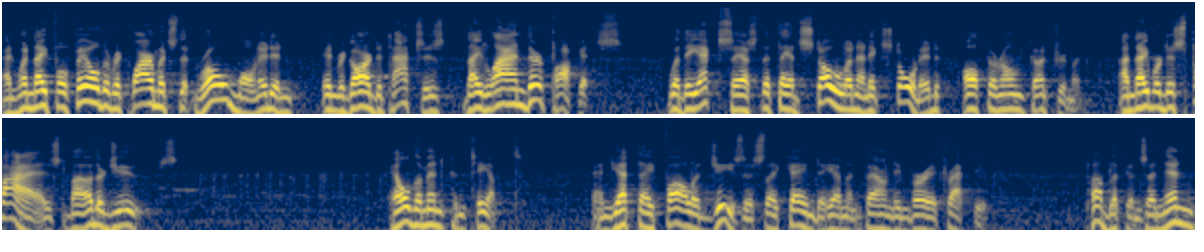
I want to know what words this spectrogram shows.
And when they fulfilled the requirements that Rome wanted in, in regard to taxes, they lined their pockets with the excess that they had stolen and extorted off their own countrymen. And they were despised by other Jews, held them in contempt. And yet they followed Jesus. They came to him and found him very attractive. Publicans. And then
